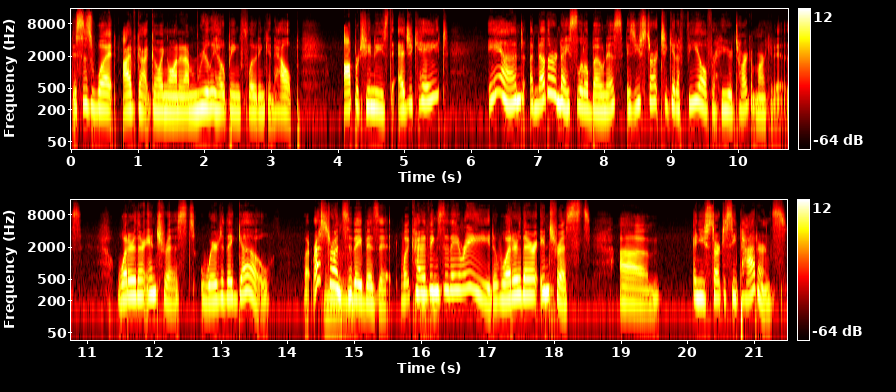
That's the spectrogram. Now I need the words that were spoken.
this is what I've got going on. And I'm really hoping floating can help. Opportunities to educate. And another nice little bonus is you start to get a feel for who your target market is. What are their interests? Where do they go? What restaurants do Mm. they visit? What kind of Mhm. things do they read? What are their interests? Um, and you start to see patterns.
